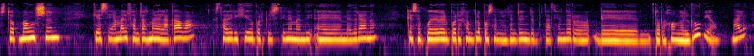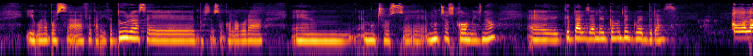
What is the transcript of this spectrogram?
stop motion, que se llama El fantasma de la cava, que está dirigido por Cristina eh, Medrano, que se puede ver, por ejemplo, pues en el centro de interpretación de, Torrejón el Rubio, ¿vale? Y bueno, pues hace caricaturas, eh, pues eso, colabora en, en muchos, eh, en muchos cómics, ¿no? Eh, ¿Qué tal, Janet? ¿Cómo te encuentras? Hola,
